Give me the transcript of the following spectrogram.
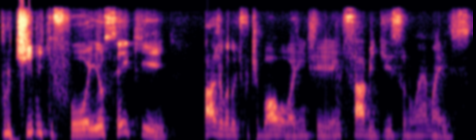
pro time que foi. Eu sei que para jogador de futebol, a gente, a gente sabe disso, não é mais.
